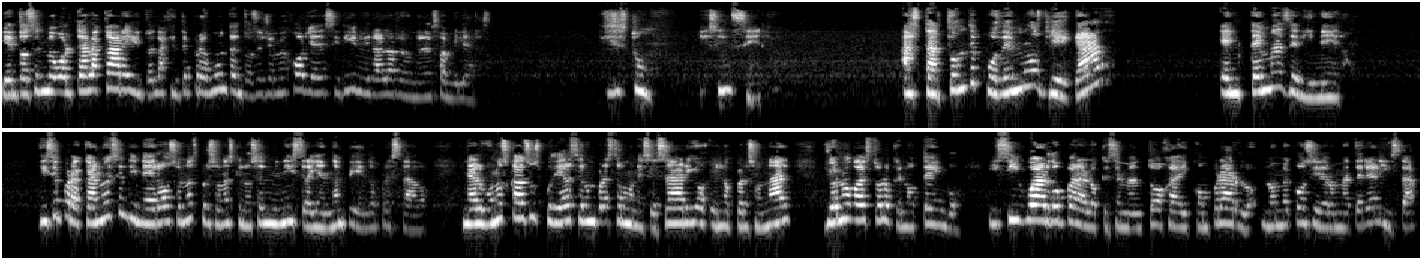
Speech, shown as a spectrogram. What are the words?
y entonces me voltea la cara y entonces la gente pregunta, entonces yo mejor ya decidí no ir a las reuniones familiares. dices tú, ¿es en serio? ¿Hasta dónde podemos llegar en temas de dinero? Dice por acá, no es el dinero, son las personas que no se administran y andan pidiendo prestado. En algunos casos pudiera ser un préstamo necesario. En lo personal, yo no gasto lo que no tengo y sí guardo para lo que se me antoja y comprarlo. No me considero materialista,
